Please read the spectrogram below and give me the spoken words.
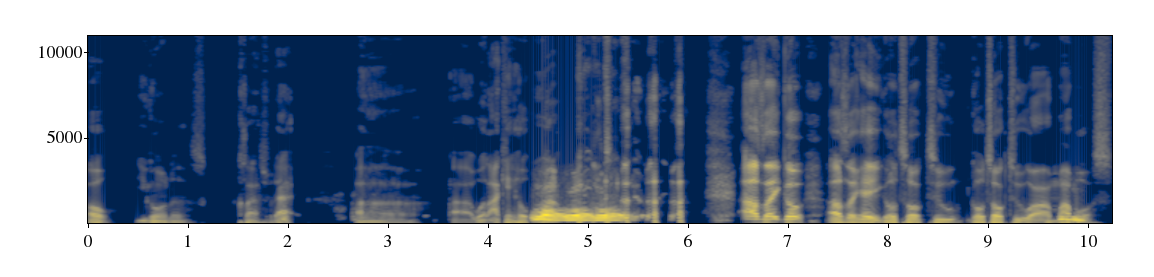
oh, you going to class for that? Uh, uh well, I can't help you. Right, out. right, right. I was like, go. I was like, hey, go talk to go talk to uh, my Mhm. boss,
